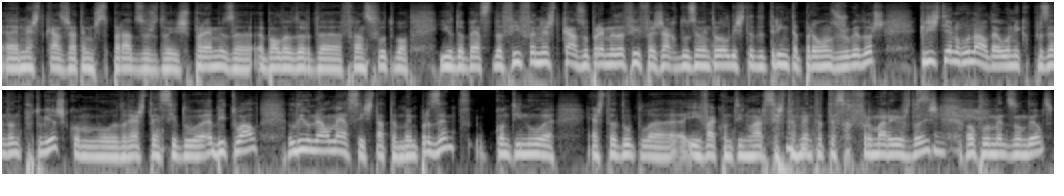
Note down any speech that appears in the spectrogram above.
Eh, neste caso já temos separados os dois prémios, a, a Bola de Ouro da France Football e o The Best da FIFA. Neste caso, o prémio da FIFA já reduziu então a lista de 30 para 11 jogadores. Cristiano Ronaldo é o único representante português, como de resto tem sido habitual. Lionel Messi está também presente, continua esta dupla e vai continuar certamente até se reformarem os dois, Sim. ou pelo menos um deles.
